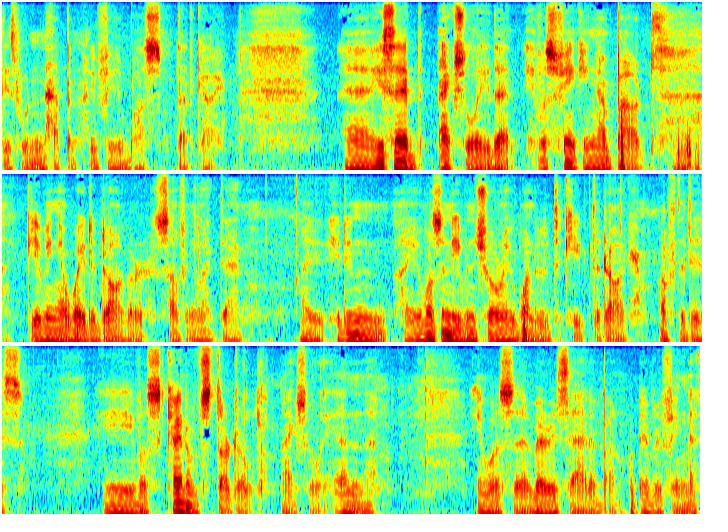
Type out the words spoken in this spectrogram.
this wouldn't happen if he was that guy. Uh, he said actually that he was thinking about giving away the dog or something like that. I, he didn't. I wasn't even sure he wanted to keep the dog after this. He was kind of startled actually, and he was uh, very sad about everything that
